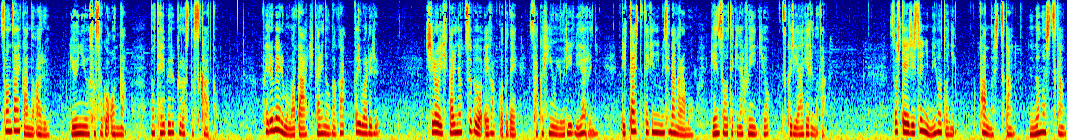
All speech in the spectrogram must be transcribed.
存在感のある牛乳を注ぐ女のテーブルクロスとスカート。フェルメールもまた光の画家と言われる。白い光の粒を描くことで作品をよりリアルに立体的に見せながらも幻想的な雰囲気を作り上げるのだ。そして実に見事にパンの質感布の質感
